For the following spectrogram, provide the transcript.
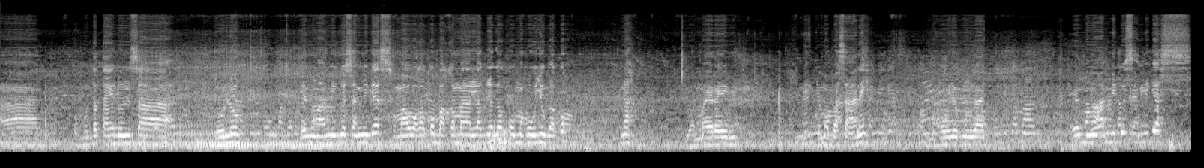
At pumunta tayo dun sa dulo. Yan mga amigos, amigas, humawak ako, baka malaglag ako, mahuyog ako. Na, yung may rin, hindi ko mabasaan eh. Mahuyog gad. Yan mga amigos, amigas.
